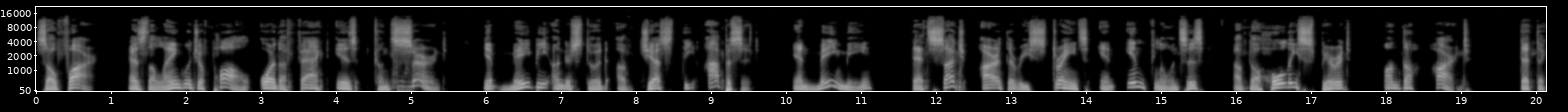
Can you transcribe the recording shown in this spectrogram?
So far, as the language of Paul or the fact is concerned, it may be understood of just the opposite and may mean that such are the restraints and influences of the Holy Spirit on the heart that the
